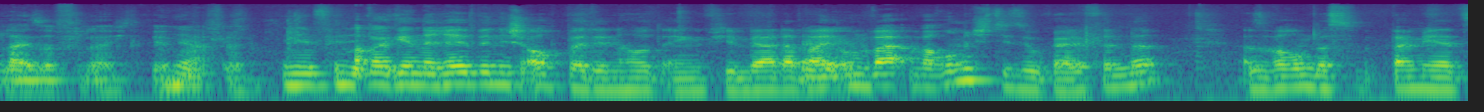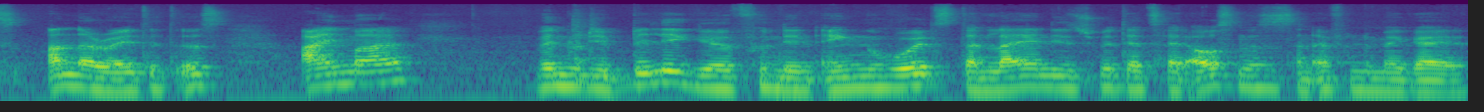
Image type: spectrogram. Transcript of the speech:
leiser vielleicht. Ja. Aber generell bin ich auch bei den Hautengen viel mehr dabei. Ja. Und wa warum ich die so geil finde, also warum das bei mir jetzt underrated ist, einmal, wenn du dir billige von den engen holst, dann leiern die sich mit der Zeit aus und das ist dann einfach nicht mehr geil.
